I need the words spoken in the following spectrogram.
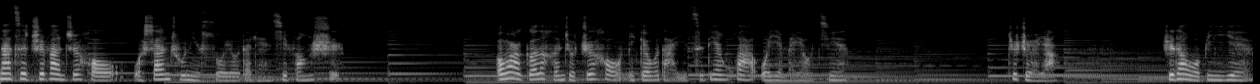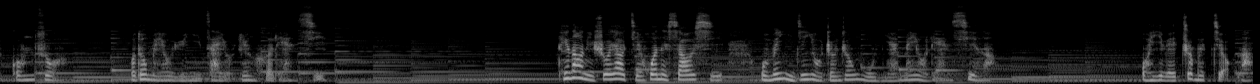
那次吃饭之后，我删除你所有的联系方式。偶尔隔了很久之后，你给我打一次电话，我也没有接。就这样，直到我毕业工作，我都没有与你再有任何联系。听到你说要结婚的消息，我们已经有整整五年没有联系了。我以为这么久了，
